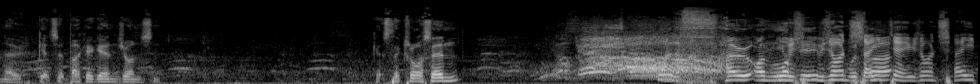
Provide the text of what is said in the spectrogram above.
Now gets it back again. Johnson gets the cross in. Oh, how unlucky! He was, he was on side. he was on side.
